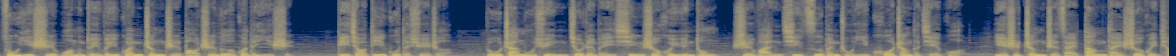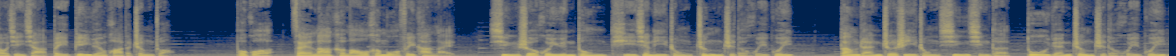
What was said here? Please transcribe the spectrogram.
足以使我们对微观政治保持乐观的意识。比较低估的学者，如詹姆逊，就认为新社会运动是晚期资本主义扩张的结果，也是政治在当代社会条件下被边缘化的症状。不过，在拉克劳和墨菲看来，新社会运动体现了一种政治的回归，当然，这是一种新型的多元政治的回归，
